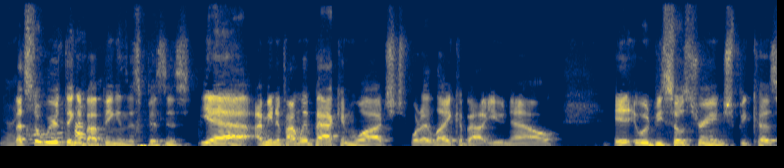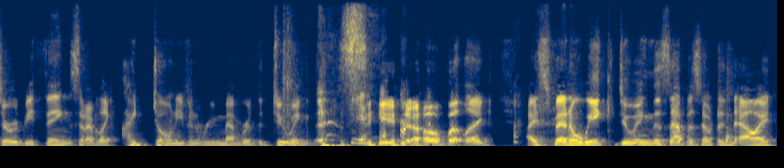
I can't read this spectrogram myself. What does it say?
like, that's the "Oh, weird that thing about being in this business. Yeah. I mean, if I went back and watched what I like about you now, it, it would be so strange because there would be things that I'm like, I don't even remember the doing this, you know. But like, I spent a week doing this episode, and now I,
